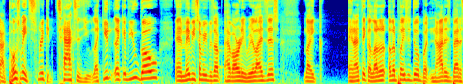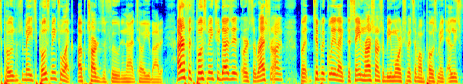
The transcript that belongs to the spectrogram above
God, Postmates freaking taxes you. Like you, like if you go, and maybe some of you have already realized this, like, and I think a lot of other places do it, but not as bad as Postmates. Postmates will like upcharge the food and not tell you about it. I don't know if it's Postmates who does it or it's the restaurant, but typically like the same restaurants will be more expensive on Postmates, at least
